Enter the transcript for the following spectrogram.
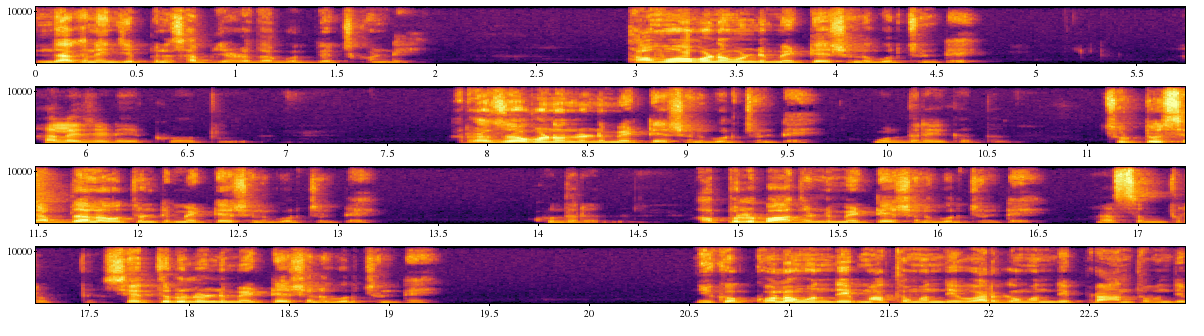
ఇందాక నేను చెప్పిన సబ్జెక్ట్ గుర్తు తెచ్చుకోండి. తమోగుణం ఉండి మెడిటేషన్లో కూర్చుంటే అలజడి ఎక్కువ అవుతుంది రజోగుణం నుండి మెడిటేషన్ కూర్చుంటే ఉద్రేకత చుట్టూ శబ్దాలు అవుతుంటే మెడిటేషన్ కూర్చుంటే కుదరదు. అప్పులు బాధ ఉండి మెడిటేషన్ కూర్చుంటే అసంతృప్తి. శత్రువుల నుండి మెడిటేషన్ కూర్చుంటే నీకు కులం ఉంది మతం ఉంది వర్గం ఉంది ప్రాంతం ఉంది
